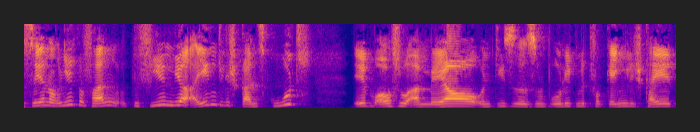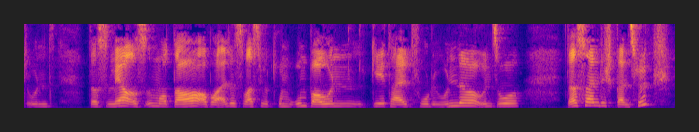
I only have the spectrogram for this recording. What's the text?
Szenerie gefallen, gefiel mir eigentlich ganz gut. Eben auch so am Meer und diese Symbolik mit Vergänglichkeit und das Meer ist immer da, aber alles, was wir drumherum bauen, geht halt vor die Hunde und so. Das fand ich ganz hübsch.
